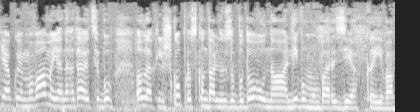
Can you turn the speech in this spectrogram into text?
Дякуємо вам. Я нагадаю, це був Олег Лішко про скандальну забудову на лівому березі Києва.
